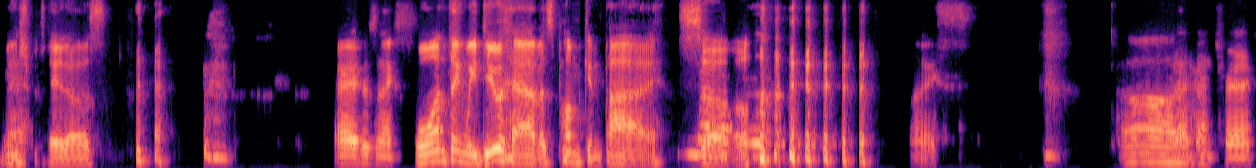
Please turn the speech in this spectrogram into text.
Mashed potatoes. All right, who's next? Well, one thing we do have is pumpkin pie. So Nice. Oh, that Back on track.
